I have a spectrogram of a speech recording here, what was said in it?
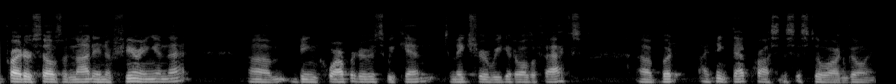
pride ourselves on not interfering in that, um, being cooperative as we can to make sure we get all the facts. Uh, but I think that process is still ongoing.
